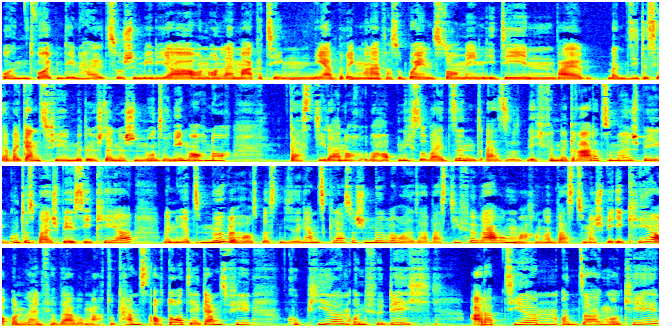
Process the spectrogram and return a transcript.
und wollten den halt Social Media und Online-Marketing näher bringen und einfach so Brainstorming, Ideen, weil man sieht es ja bei ganz vielen mittelständischen Unternehmen auch noch, dass die da noch überhaupt nicht so weit sind. Also ich finde gerade zum Beispiel, gutes Beispiel ist Ikea, wenn du jetzt Möbelhaus bist, diese ganz klassischen Möbelhäuser, was die für Werbung machen und was zum Beispiel Ikea online für Werbung macht. Du kannst auch dort ja ganz viel kopieren und für dich adaptieren und sagen, okay,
